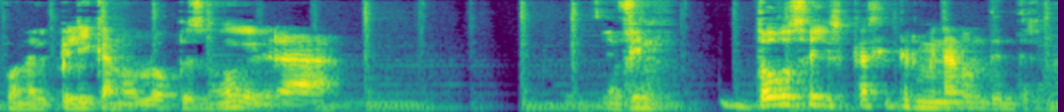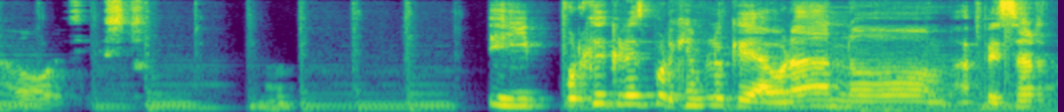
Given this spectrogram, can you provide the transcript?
con el Pelícano López, ¿no? Era, en fin, todos ellos casi terminaron de entrenadores y esto. ¿Y por qué crees, por ejemplo, que ahora no, a pesar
